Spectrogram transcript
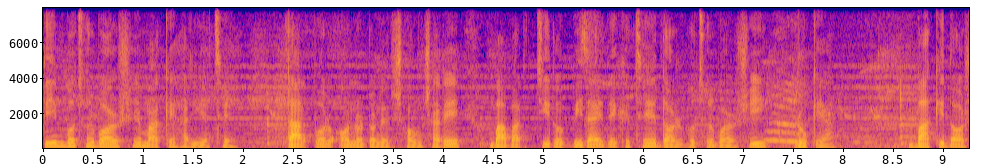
তিন বছর বয়সে মাকে হারিয়েছে। তারপর অনটনের সংসারে বাবার চির বিদায় দেখেছে দশ বছর বয়সী রোকেয়া। বাকি দশ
